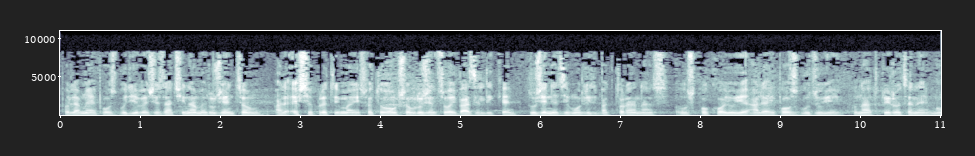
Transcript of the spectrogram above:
podľa mňa je povzbudivé, že začíname ružencom, ale ešte predtým aj svetovou omšou v ružencovej bazilike. Ruženec je modlitba, ktorá nás uspokojuje, ale aj povzbudzuje ku nadprirodzenému,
